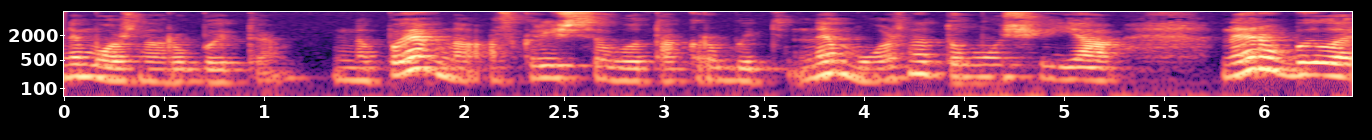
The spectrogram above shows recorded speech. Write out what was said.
не можна робити. Напевно, а скоріш всього, так робити не можна, тому що я не робила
